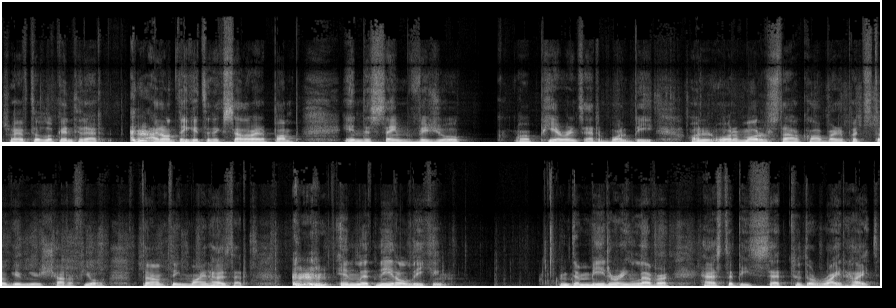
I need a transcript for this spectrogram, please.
so I have to look into that. I don't think it's an accelerator pump in the same visual appearance as it would be on an automotive style carburetor, but still giving you a shot of fuel. I don't think mine has that. Inlet needle leaking. The metering lever has to be set to the right height.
